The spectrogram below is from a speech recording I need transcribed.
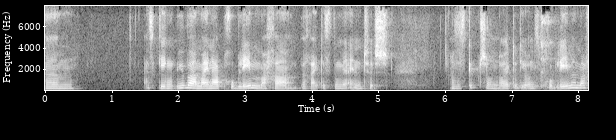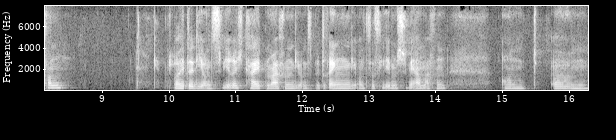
ähm, also gegenüber meiner Problemmacher bereitest du mir einen Tisch. Also es gibt schon Leute, die uns Probleme machen, es gibt Leute, die uns Schwierigkeiten machen, die uns bedrängen, die uns das Leben schwer machen. Und ähm,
